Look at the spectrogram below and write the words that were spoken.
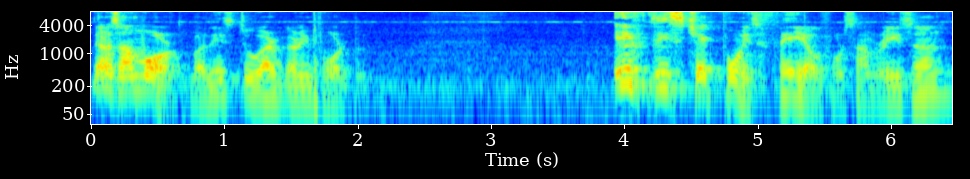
There are some more, but these two are very important. If these checkpoints fail for some reason,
